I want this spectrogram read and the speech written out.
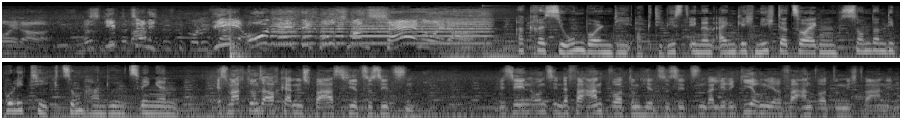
Alter! Das gibt's ja nicht! Wie unnötig muss man sein, Alter! Aggression wollen die AktivistInnen eigentlich nicht erzeugen, sondern die Politik zum Handeln zwingen. Es macht uns auch keinen Spaß, hier zu sitzen. Wir sehen uns in der Verantwortung, hier zu sitzen, weil die Regierung ihre Verantwortung nicht wahrnimmt.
